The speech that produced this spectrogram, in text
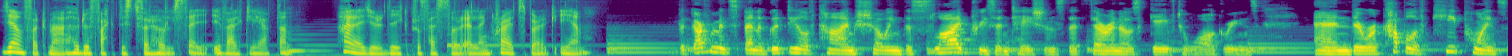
jämfört med hur det faktiskt förhöll sig i verkligheten. Här är juridikprofessor Ellen Kreitzberg igen. The government spent a good deal of time showing the slide presentations that Theranos gave to Walgreens. And there were a couple of key points.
